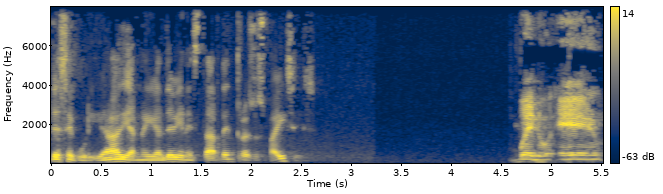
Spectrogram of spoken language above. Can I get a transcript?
de seguridad y a nivel de bienestar dentro de esos países. Bueno, eh,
